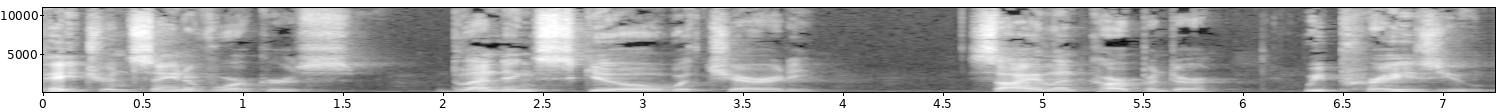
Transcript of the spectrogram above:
patron saint of workers, blending skill with charity, silent carpenter, we praise you,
